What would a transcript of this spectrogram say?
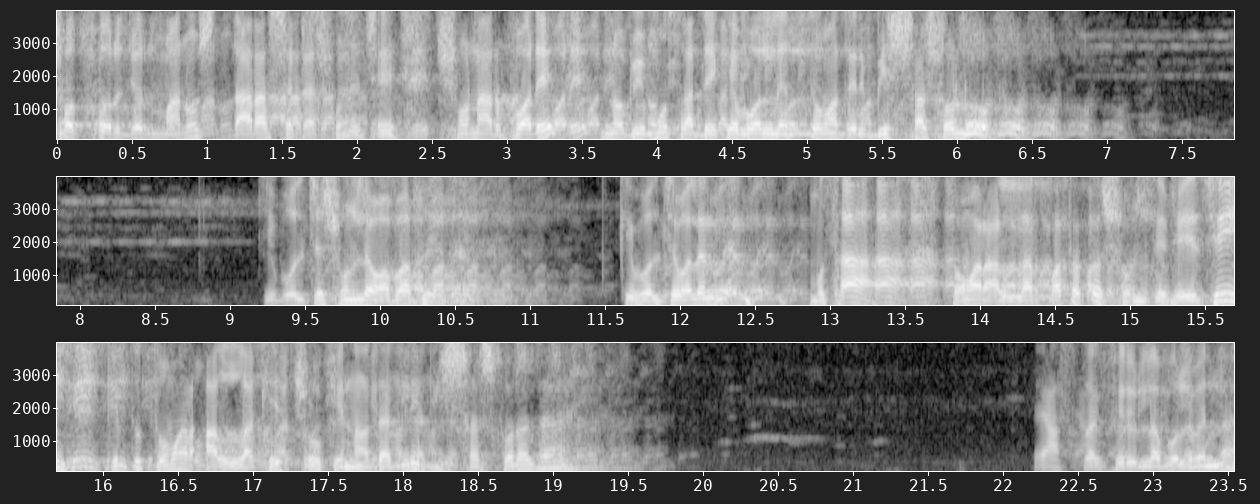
সত্তর জন মানুষ তারা সেটা শুনেছে। শোনার পরে নবী মুসা ডেকে বললেন, তোমাদের বিশ্বাস হলো? কি বলছে শুনলে অবাক হয়ে যায়। কি বলছে বলেন? মুসা, তোমার আল্লাহর কথা তো শুনতে পেয়েছি, কিন্তু তোমার আল্লাহকে চোখে না দেখলে বিশ্বাস করা যায়। আস্তাক ফিরুল্লাহ বলবেন না?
